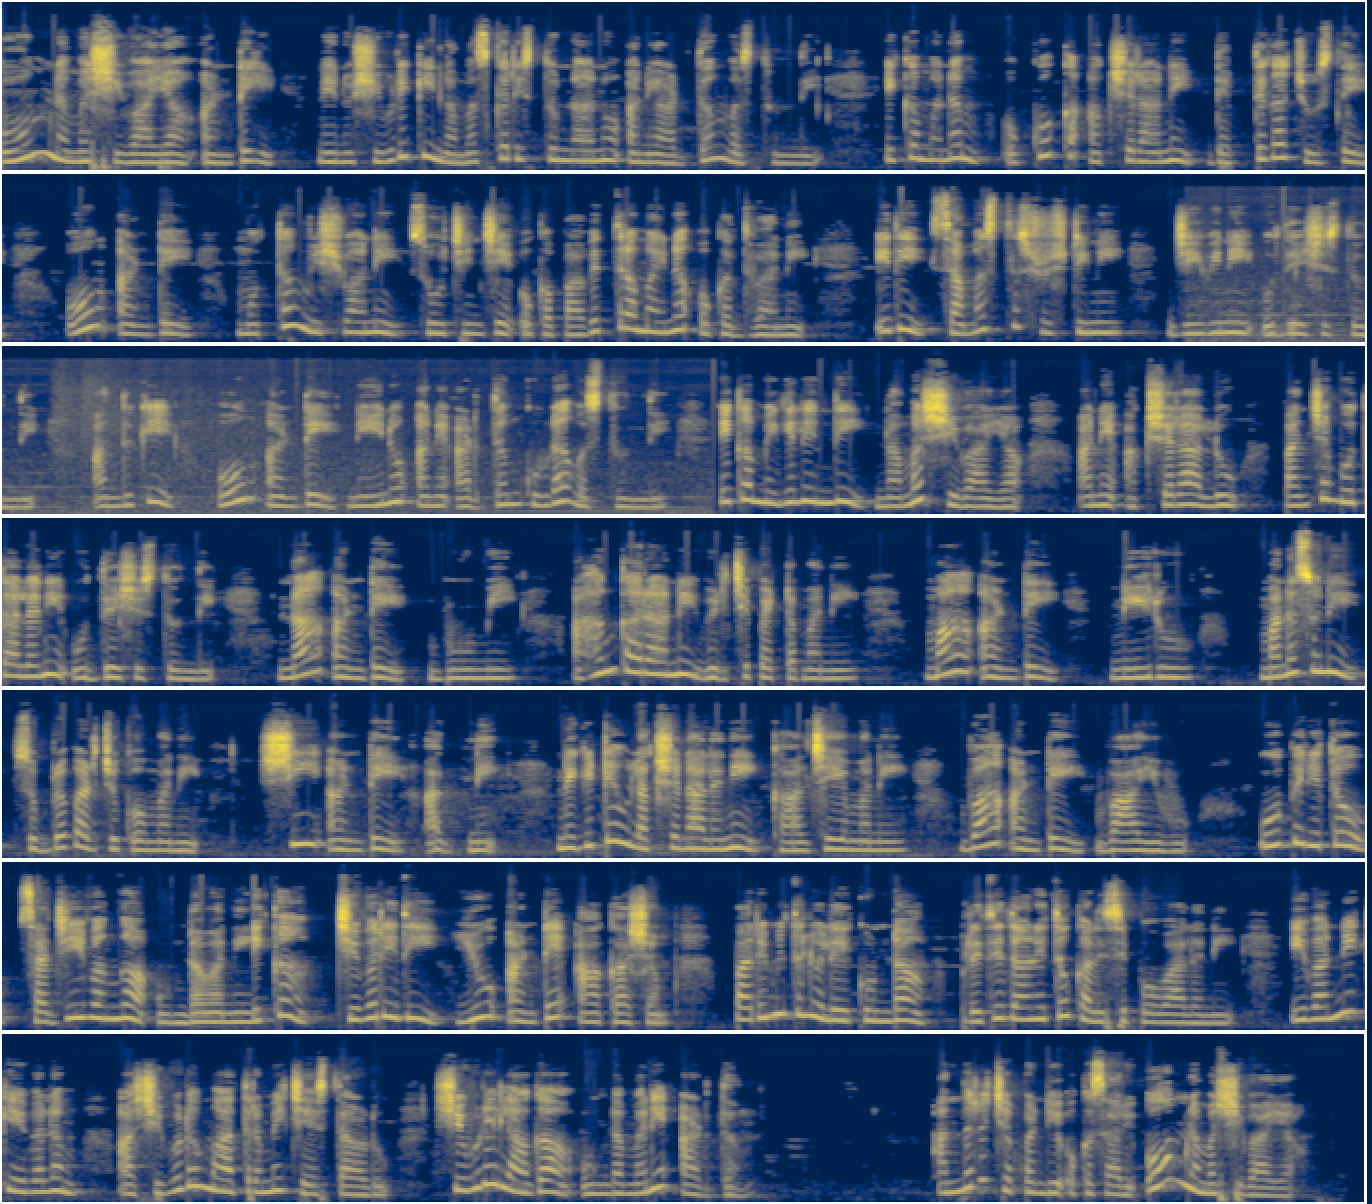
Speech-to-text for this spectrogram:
ఓం నమ శివాయ అంటే నేను శివుడికి నమస్కరిస్తున్నాను అని అర్థం వస్తుంది. ఇక మనం ఒక్కొక్క అక్షరాన్ని డెప్త్గా చూస్తే ఓం అంటే మొత్తం విశ్వాన్ని సూచించే ఒక పవిత్రమైన ఒక ధ్వని. ఇది సమస్త సృష్టిని జీవిని ఉద్దేశిస్తుంది. అందుకే ఓం అంటే నేను అనే అర్థం కూడా వస్తుంది. ఇక మిగిలింది నమ శివాయ అనే అక్షరాలు పంచభూతాలని ఉద్దేశిస్తుంది. నా అంటే భూమి అహంకారాన్ని విడిచిపెట్టమని. మా అంటే నీరు మనసుని శుభ్రపరచుకోమని. షీ అంటే అగ్ని. నెగిటివ్ లక్షణాలని కాల్చేయమని వా అంటే వాయువు. ఊపిరితో సజీవంగా ఉండవని ఇక చివరిది యు అంటే ఆకాశం. పరిమితులు లేకుండా ప్రతిదానితో కలిసిపోవాలని. ఇవన్నీ కేవలం ఆ శివుడు మాత్రమే చేస్తాడు. శివుడిలాగా ఉండమని అర్థం. అందరూ చెప్పండి ఒకసారి ఓం నమ శివాయ.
